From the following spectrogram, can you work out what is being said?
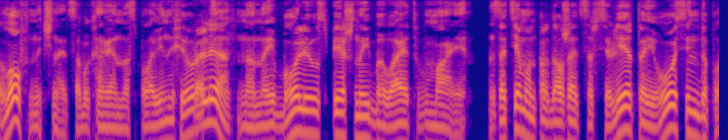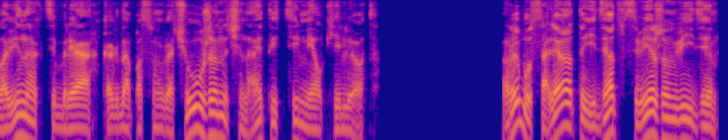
Лов начинается обыкновенно с половины февраля, но наиболее успешный бывает в мае. Затем он продолжается все лето и осень до половины октября, когда по Сунгачу уже начинает идти мелкий лед. Рыбу солят и едят в свежем виде.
